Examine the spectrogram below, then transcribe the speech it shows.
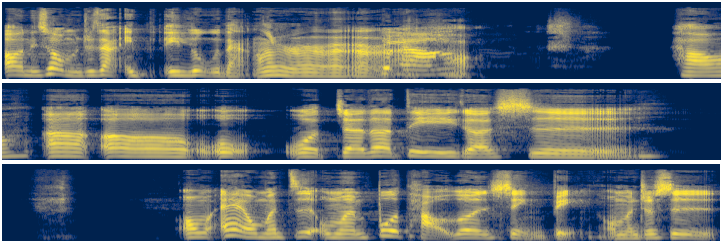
哦，你说我们就这样一一路讲。对啊，好，好，呃呃，我我觉得第一个是。我们哎，我们只我们不讨论性病，我们就是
